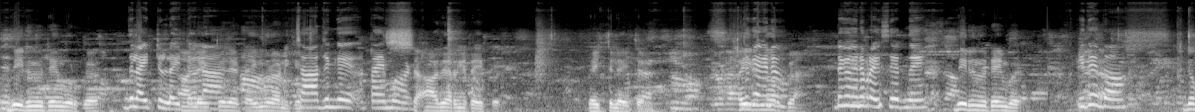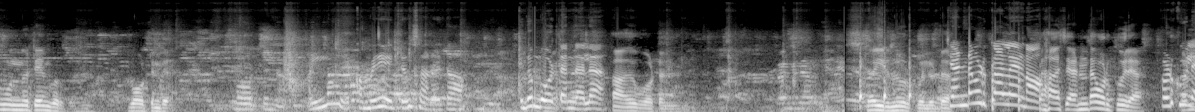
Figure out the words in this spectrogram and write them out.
ഇത് ഇരുന്നൂറ്റി അമ്പത് റുപ്യ ഇത് ലൈറ്റ് ലൈറ്റ് ടൈം കാണിക്കും. ചാർജിങ് ടൈം ശ- ആദ്യം ഇറങ്ങിയ ടൈപ്പ് ലൈറ്റ് ലൈറ്റ് ആണ് അത് ഇരുന്നൂറ് റുപ്യ ഇതൊക്കെ എങ്ങനെ പ്രൈസ് ഇത് ഇരുന്നൂറ്റി അമ്പത് ഇതേതാ ഇത് മുന്നൂറ്റി അമ്പത് റുപ്യ ബോട്ടിന്റെ ബോട്ടിന് എല്ലാം കമ്പനി ഐറ്റംസ് ആണ് കേട്ടോ. ഇതും ബോട്ട് തന്നെ അല്ലേ? റുപ്യ കേട്ടോ ചെണ്ട കൊടുക്കാനുള്ളതാണോ? ചെണ്ട കൊടുക്കൂല. കൊടുക്കൂല?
